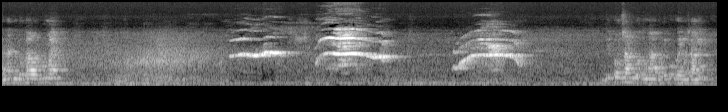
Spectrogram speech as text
Anan ko ba kumay? Hindi ko sangkot nga, hindi ko kayong langit.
